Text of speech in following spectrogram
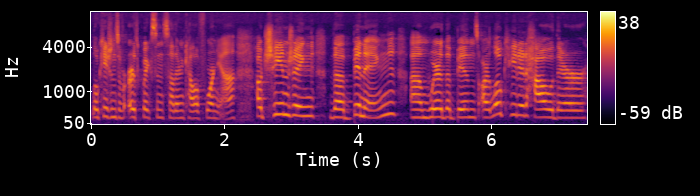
locations of earthquakes in Southern California, how changing the binning, um, where the bins are located, how they're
